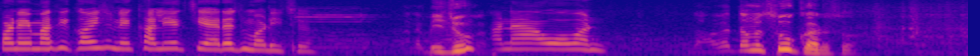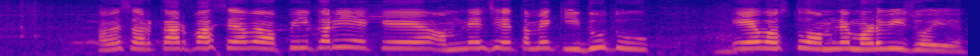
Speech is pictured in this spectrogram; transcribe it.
પણ એમાંથી કંઈ જ નહીં ખાલી એક ચેર જ મળી છે. અને બીજું? અને આ ઓવન. તો હવે તમે શું કરશો? હવે સરકાર પાસે હવે અપીલ કરીએ કે અમને જે તમે કીધું હતું એ વસ્તુ અમને મળવી જોઈએ.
